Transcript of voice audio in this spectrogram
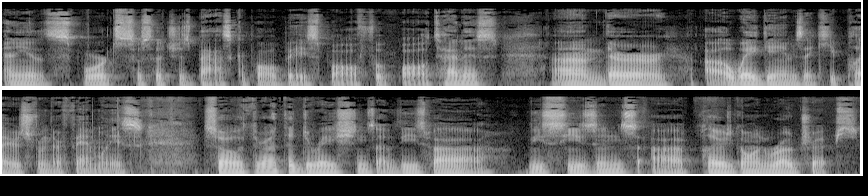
any of the sports, so such as basketball, baseball, football, tennis, um, there are uh, away games that keep players from their families. So throughout the durations of these uh, these seasons, uh, players go on road trips.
